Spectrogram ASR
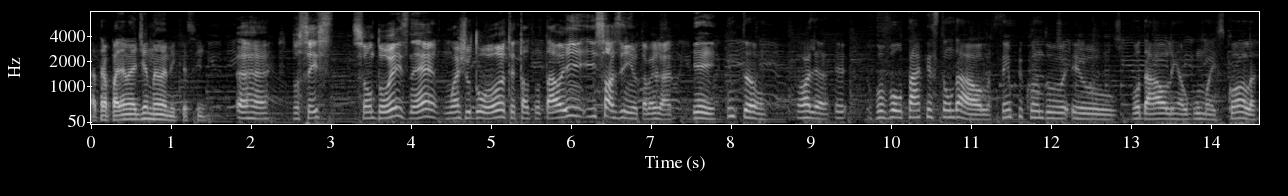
atrapalha na dinâmica, assim. Aham. Vocês são dois, né? Um ajuda o outro e tal, tal, tal. E, e sozinho, Tabajara. E aí? Então, olha, eu vou voltar à questão da aula. Sempre quando eu vou dar aula em alguma escola,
